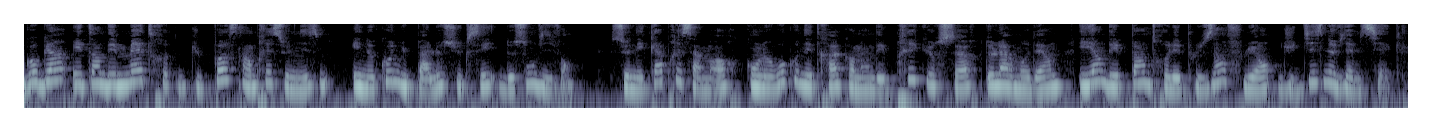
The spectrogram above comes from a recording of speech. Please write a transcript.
Gauguin est un des maîtres du post-impressionnisme et ne connut pas le succès de son vivant. Ce n'est qu'après sa mort qu'on le reconnaîtra comme un des précurseurs de l'art moderne et un des peintres les plus influents du XIXe siècle.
